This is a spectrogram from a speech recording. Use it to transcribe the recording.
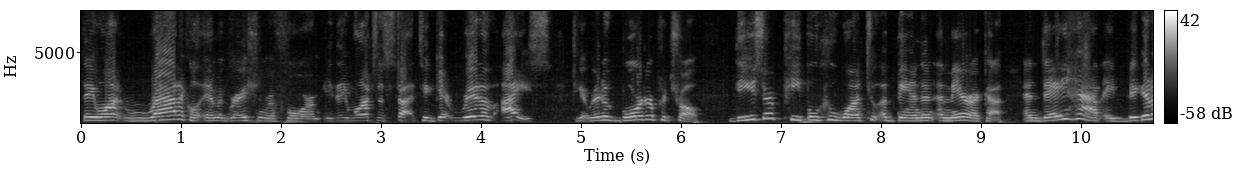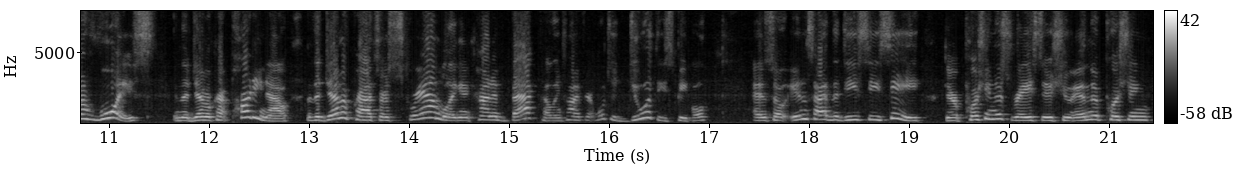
They want radical immigration reform. They want to start to get rid of ICE, to get rid of border patrol. These are people who want to abandon America, and they have a big enough voice in the Democrat Party now that the Democrats are scrambling and kind of backpedaling, trying to figure out what to do with these people. And so inside the DCC, they're pushing this race issue and they're pushing,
